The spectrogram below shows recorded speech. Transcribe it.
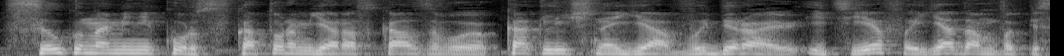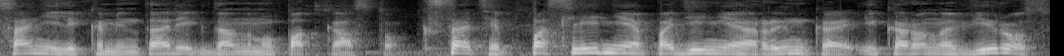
Ссылку на мини-курс, в котором я рассказываю, как лично я выбираю ETF, я дам в описании или комментарии к данному подкасту. Кстати, последнее падение рынка и коронавирус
